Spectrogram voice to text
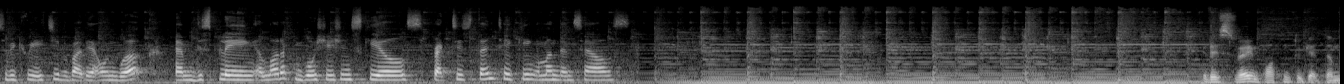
to be creative about their own work and displaying a lot of negotiation skills, practice then taking among themselves. It is very important to get them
